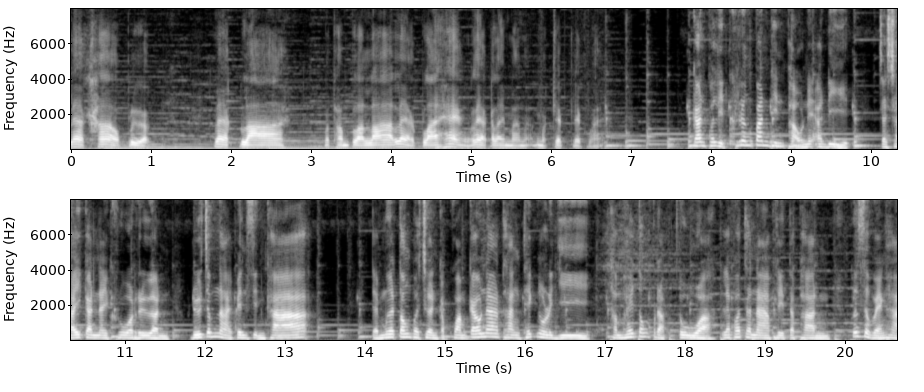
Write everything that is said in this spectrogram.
แลกข้าวเปลือกแลกปลา มาทำปลาล้าแลกปลาแห้งแลกอะไรมานะมาเก็บเก็บไว้ การผลิตเครื่องปั้นดินเผาในอดีต จะใช้กันในครัวเรือน หรือจำหน่ายเป็นสินค้า แต่เมื่อต้องเผชิญกับความก้าวหน้าทางเทคโนโลยีทำให้ต้องปรับตัว และพัฒนาผลิตภัณฑ์ เพื่อแสวงหา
